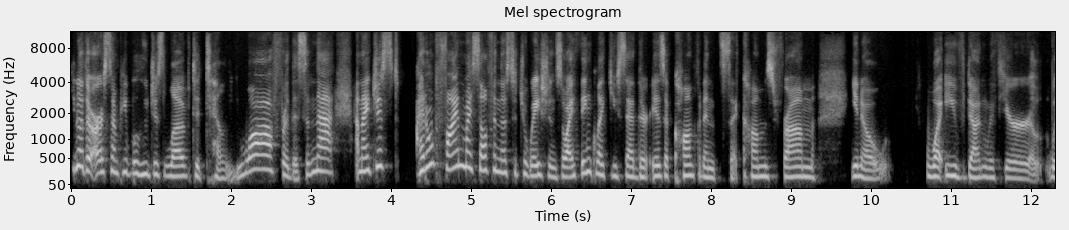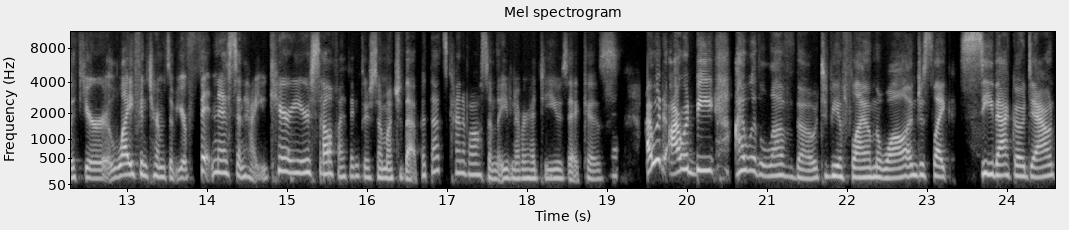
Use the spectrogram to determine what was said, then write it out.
you know there are some people who just love to tell you off for this and that and i just i don't find myself in those situations so i think like you said there is a confidence that comes from you know what you've done with your with your life in terms of your fitness and how you carry yourself. I think there's so much of that but that's kind of awesome that you've never had to use it because i would i would be i would love though to be a fly on the wall and just like see that go down.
